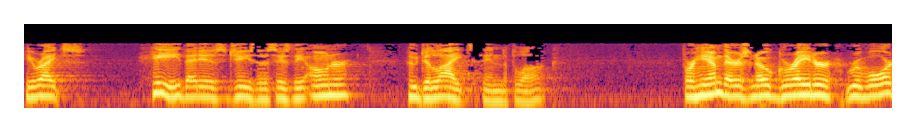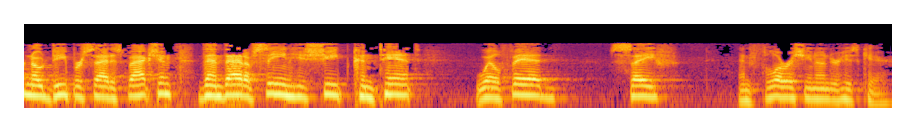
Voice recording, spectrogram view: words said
He writes, He, that is Jesus, is the owner who delights in the flock. For him, there is no greater reward, no deeper satisfaction than that of seeing his sheep content, well fed, safe, and flourishing under his care.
